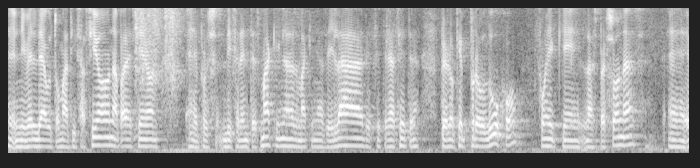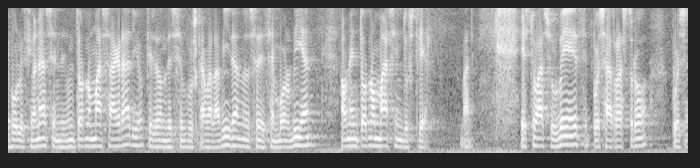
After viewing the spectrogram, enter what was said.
el nivel de automatización, aparecieron eh, pues, diferentes máquinas, máquinas de hilar, etcétera, etcétera, pero lo que produjo fue que las personas eh, evolucionasen de un entorno más agrario, que es donde se buscaba la vida, donde se desenvolvían, a un entorno más industrial. Esto a su vez pues arrastró pues,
